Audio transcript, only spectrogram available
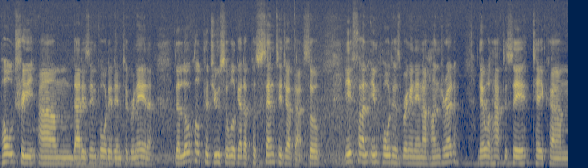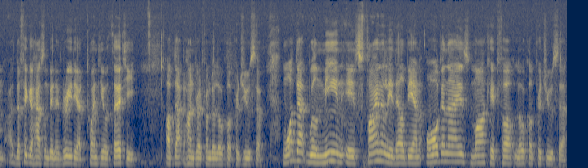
poultry um, that is imported into Grenada, the local producer will get a percentage of that. So if an importer is bringing in a hundred, they will have to say take um, the figure hasn't been agreed yet, 20 or 30 of that 100 from the local producer. What that will mean is finally there'll be an organized market for local producer.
